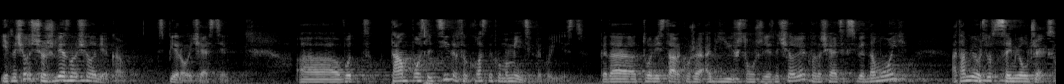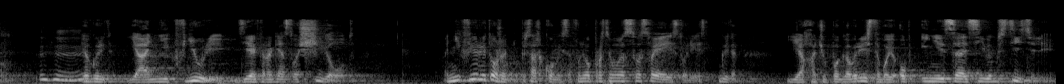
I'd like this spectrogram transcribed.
И началось еще Железного Человека, с первой части. А, вот там после титров такой классный такой моментик такой есть. Когда Тони Старк уже объявив, что он Железный Человек, возвращается к себе домой, а там его ждет Сэмюэл Джексон. И он говорит, я Ник Фьюри, директор агентства S.H.I.E.L.D. Ник Фьюри тоже персонаж комиксов, у него просто у него св- своя история есть. Говорит, я хочу поговорить с тобой об инициативе Мстителей.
